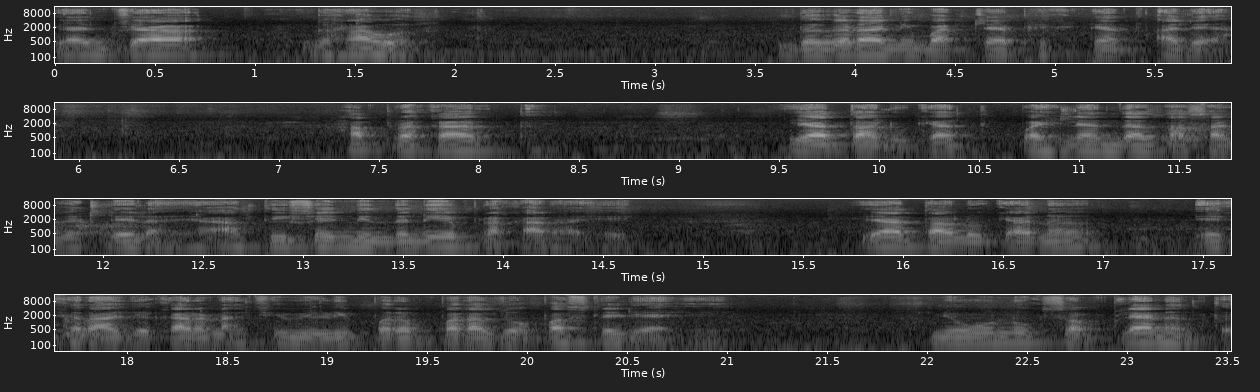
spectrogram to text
यांच्या घरावर दगड आणि बाटल्या फेकण्यात आल्या. हा प्रकार या तालुक्यात पहिल्यांदाच असा घडलेला आहे. हा अतिशय निंदनीय प्रकार आहे. या तालुक्यानं एक राजकारणाची वेगळी परंपरा जोपासलेली आहे. निवडणूक संपल्यानंतर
